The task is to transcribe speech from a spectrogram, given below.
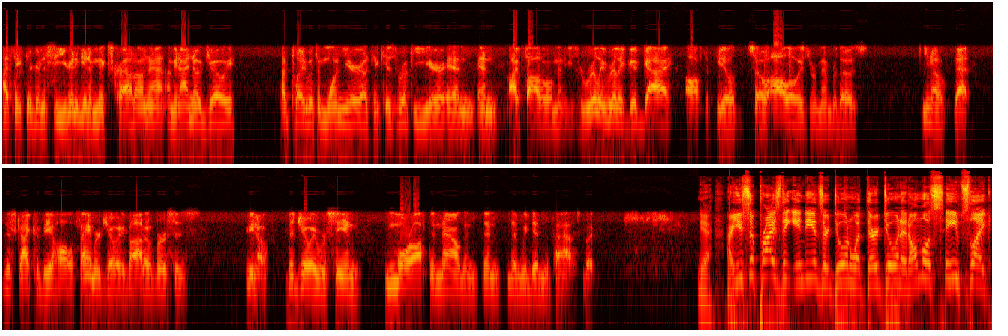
I think they're going to see you're going to get a mixed crowd on that. I mean, I know Joey I played with him one year, I think his rookie year, and and I follow him, and he's a really really good guy off the field. So I'll always remember those, you know, that this guy could be a Hall of Famer, Joey Votto, versus, you know, the Joey we're seeing more often now than than than we did in the past. But yeah. Are you surprised the Indians are doing what they're doing? It almost seems like,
